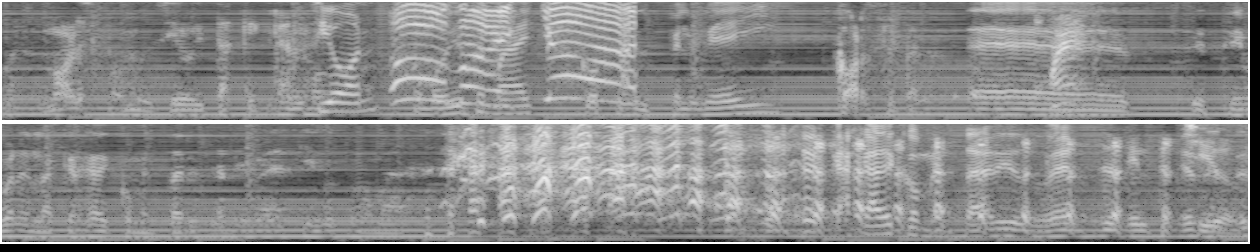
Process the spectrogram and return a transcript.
pues, no les podemos decir ahorita qué canción. Como dice Mike, cortes el pelo gay. Córcese, pero- Eh, escriban en la caja de comentarios arriba de ti, caja de comentarios, güey. Se siente chido. Sí,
